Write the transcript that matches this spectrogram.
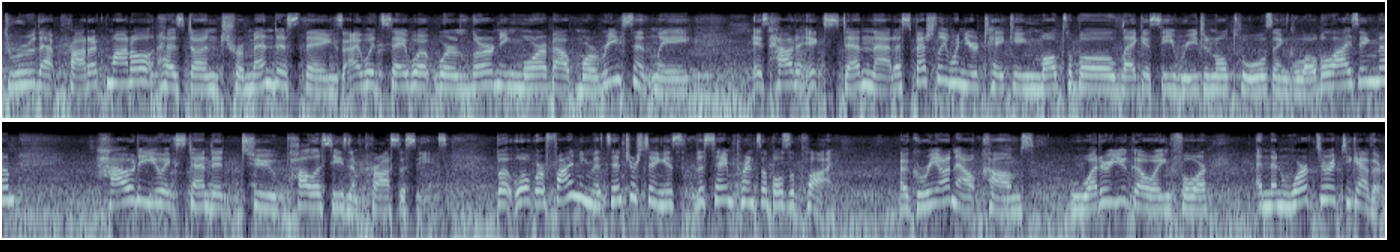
through that product model has done tremendous things. I would say what we're learning more about more recently is how to extend that, especially when you're taking multiple legacy regional tools and globalizing them. How do you extend it to policies and processes? But what we're finding that's interesting is the same principles apply. Agree on outcomes, what are you going for, and then work through it together.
